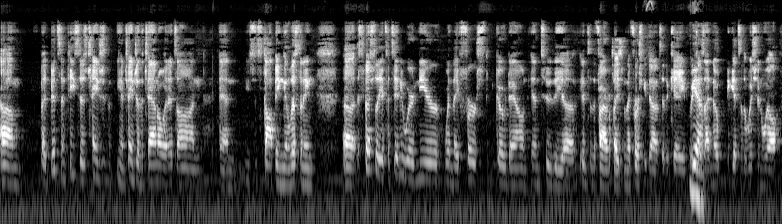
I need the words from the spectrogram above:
Um, but bits and pieces, changing you know, changing the channel and it's on, and stopping and listening. Uh, especially if it's anywhere near when they first go down into the uh, into the fireplace when they first get down into the cave because Yeah. I know when we get to the wishing well,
